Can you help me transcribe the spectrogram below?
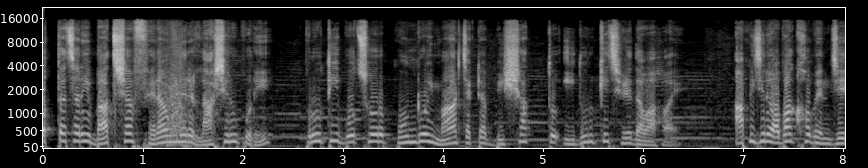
অত্যাচারী বাদশাহ ফেরাউনের লাশের উপরে প্রতি বছর পনেরোই মার্চ একটা বিষাক্ত ইঁদুরকে ছেড়ে দেওয়া হয়। আপনি জেনে অবাক হবেন যে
